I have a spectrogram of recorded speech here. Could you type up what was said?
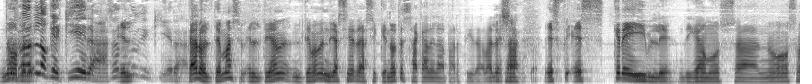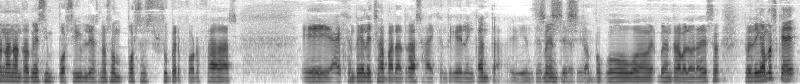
No, haz pero lo que quieras, haz El- lo que quieras. Claro, el tema, es- el, tema, el tema vendría a ser así que no te saca de la partida, ¿vale? O sea, es, es creíble, digamos. O sea, no son anatomías imposibles, no son poses súper forzadas. Eh, hay gente que le echa para atrás, hay gente que le encanta, evidentemente. Sí, sí, sí. Tampoco voy a, entrar a valorar eso. Pero digamos que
